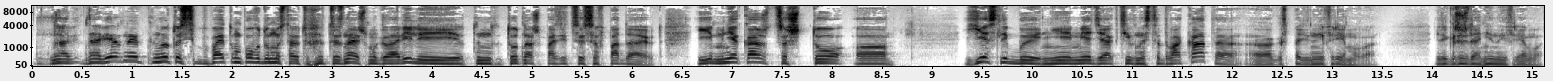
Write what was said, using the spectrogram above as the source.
Наверное, ну, то есть по этому поводу мы, ты знаешь, мы говорили, и тут наши позиции совпадают. И мне кажется, что э, если бы не медиаактивность адвоката э, господина Ефремова, или гражданина Ефремова,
